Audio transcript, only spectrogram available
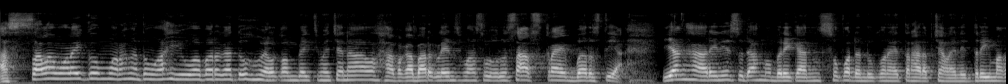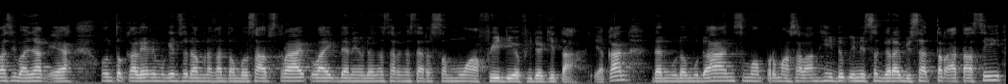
Assalamualaikum warahmatullahi wabarakatuh. Welcome back to my channel. Apa kabar kalian semua seluruh subscriber setia Yang hari ini sudah memberikan support dan dukungan terhadap channel ini. Terima kasih banyak ya. Untuk kalian yang mungkin sudah menekan tombol subscribe, like Dan yang udah nge-share-nge-share semua video-video kita Ya kan? Dan mudah-mudahan semua permasalahan hidup ini segera bisa teratasi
